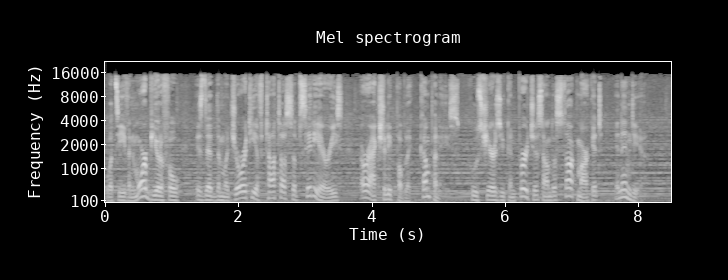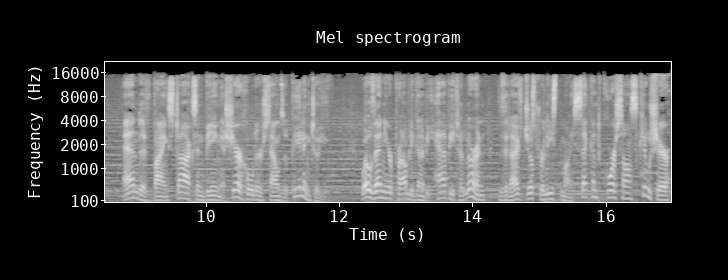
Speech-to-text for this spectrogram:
What's even more beautiful is that the majority of Tata subsidiaries are actually public companies, whose shares you can purchase on the stock market in India. And if buying stocks and being a shareholder sounds appealing to you, well then you're probably going to be happy to learn that I've just released my second course on Skillshare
